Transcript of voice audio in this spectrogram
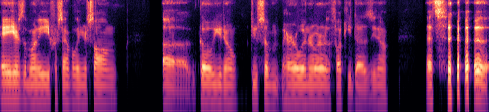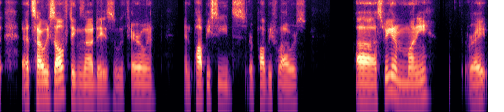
hey, here's the money for sampling your song. Uh, go, you know, do some heroin or whatever the fuck he does, you know? That's that's how we solve things nowadays with heroin and poppy seeds or poppy flowers. Uh speaking of money, right?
